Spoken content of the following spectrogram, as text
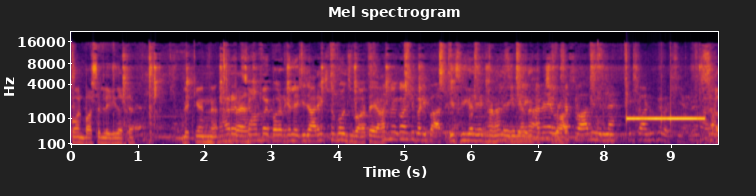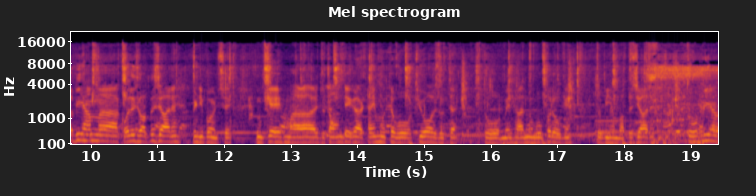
कौन पार्सल लेके जाता है। लेकिन शाम भाई पकड़ के लेके जा रहे हैं इसमें कौन सी बात है यार? इसमें कौन सी बड़ी बात है? किसी के लिए खाना लेके जाना अच्छी बात। स्वाद ही मिलना है। एक कांडू के बच्चे हैं। अभी हम कॉलेज वापस जा रहे हैं पिंडी पॉइंट से क्योंकि हमारा जो टाउन डे का टाइम होता है वो थ्री आवर्स होता है। तो मेरे ख्याल में वो ऊपर हो गए तो अभी हम वापस जा रहे हैं। तो भी हम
